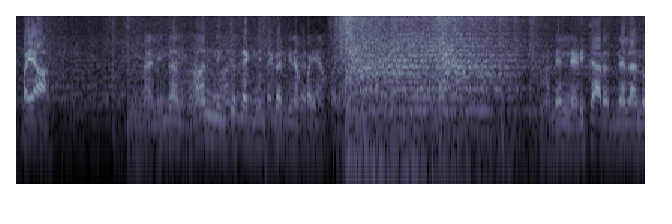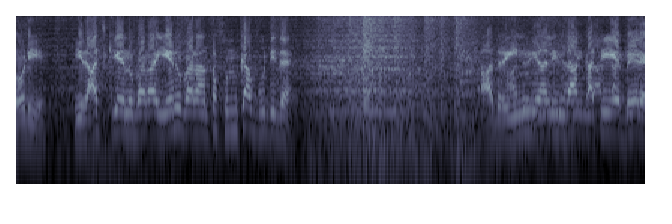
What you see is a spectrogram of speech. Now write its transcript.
ಅಪ್ಪಯ್ಯ ಮೇಲಿಂದ ನಾನು ನಿನ್ನ ಜೊತೆಗೆ ನಿಂತ್ಕೊತೀನಪ್ಪಯ್ಯ ಮನೇಲಿ ನಡೀತಾ ಇರೋದನ್ನೆಲ್ಲ ನೋಡಿ ಈ ರಾಜಕೀಯ ಏನು ಬೇಡ ಏನು ಬೇಡ ಅಂತ ಸುಮ್ಕಾಗ್ಬಿಟ್ಟಿದೆ. ಆದ್ರೆ ಇನ್ಮ್ಯಾಲಿಂದ ಕಥೆಯೇ ಬೇರೆ.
